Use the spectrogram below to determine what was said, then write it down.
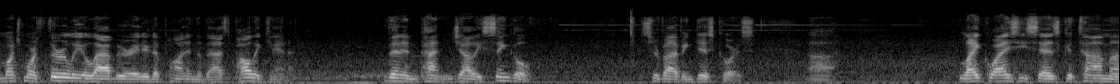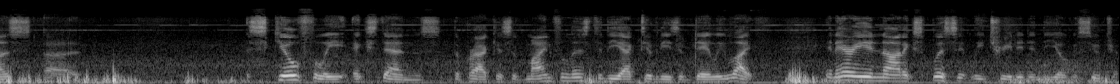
much more thoroughly elaborated upon in the vast Pali Canon than in Patanjali's single surviving discourse. Uh, likewise, he says Gautama's uh, skillfully extends the practice of mindfulness to the activities of daily life, an area not explicitly treated in the Yoga Sutra.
